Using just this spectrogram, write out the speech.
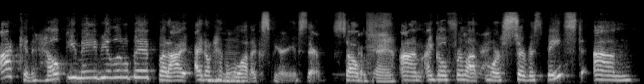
i can help you maybe a little bit but i, I don't have mm-hmm. a lot of experience there so okay. um, i go for a lot more service based um,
